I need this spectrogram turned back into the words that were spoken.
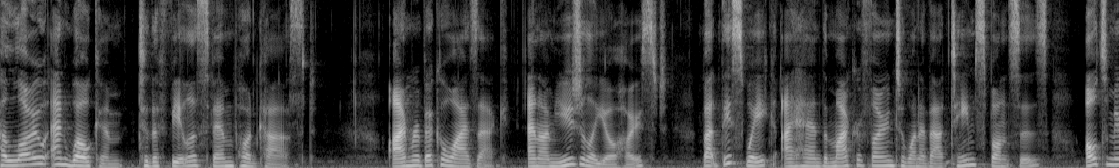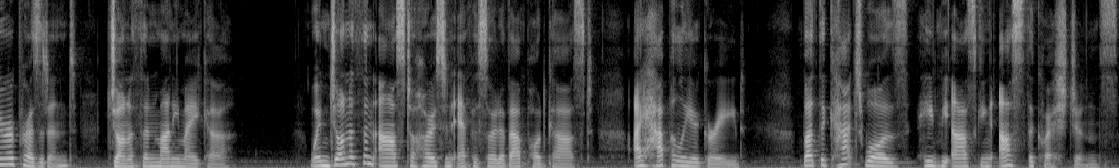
Hello and welcome to the Fearless Femme podcast. I'm Rebecca Wiasak, and I'm usually your host, but this week I hand the microphone to one of our team sponsors, Altamira President Jonathan Moneymaker. When Jonathan asked to host an episode of our podcast, I happily agreed, but the catch was he'd be asking us the questions.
